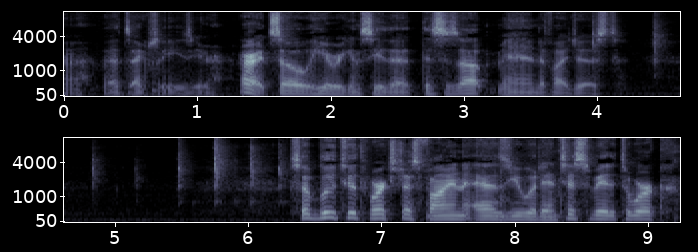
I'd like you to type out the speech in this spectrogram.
Uh, that's actually easier. All right, so here we can see that this is up, and if I just... So Bluetooth works just fine as you would anticipate it to work.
